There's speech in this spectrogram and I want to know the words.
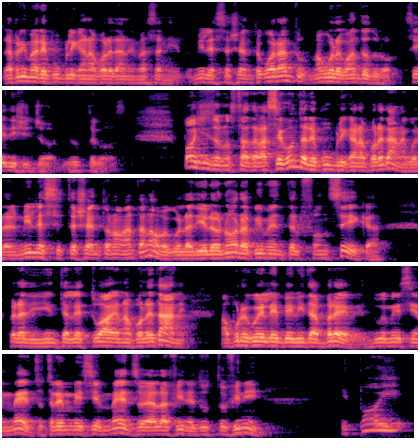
la prima Repubblica Napoletana di Massanello, 1641, ma quella quanto durò? 16 giorni, tutte cose. Poi ci sono stata la seconda Repubblica Napoletana, quella del 1799, quella di Eleonora Pimentel Fonseca, quella degli intellettuali napoletani, ma pure quelle ebbe vita breve, due mesi e mezzo, tre mesi e mezzo e alla fine tutto finì. E poi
